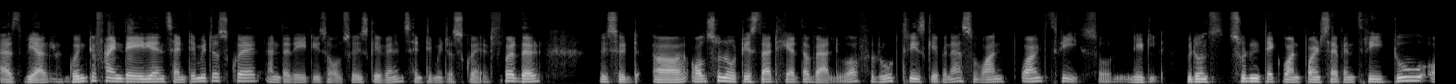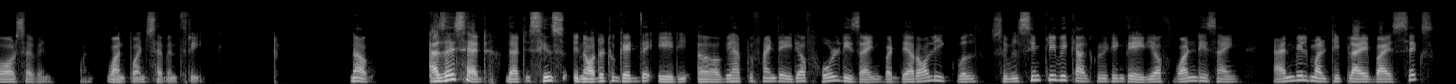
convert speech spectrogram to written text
as we are going to find the area in centimeter square and the rate is also is given in centimeter square. Further, we should uh, also notice that here the value of root 3 is given as 1.3. So need, we don't shouldn't take 1.732 or 7 1.73. Now, as I said, that since in order to get the area, uh, we have to find the area of whole design, but they are all equal. So we'll simply be calculating the area of one design and we'll multiply by six.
